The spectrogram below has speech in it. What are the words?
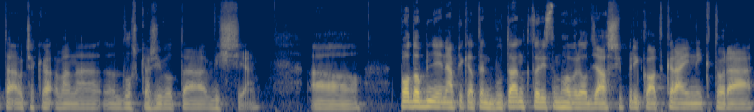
tá očakávaná dĺžka života vyššia. Podobne napríklad ten Butan, ktorý som hovoril, ďalší príklad krajiny, ktorá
